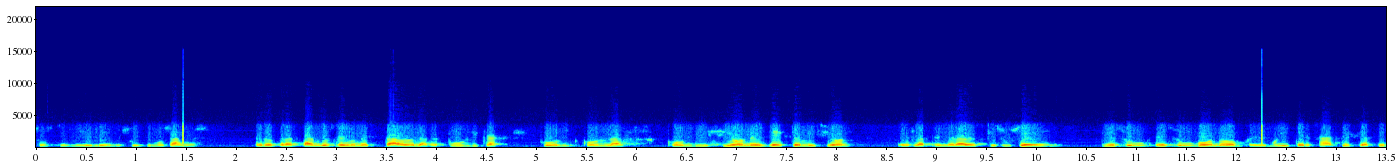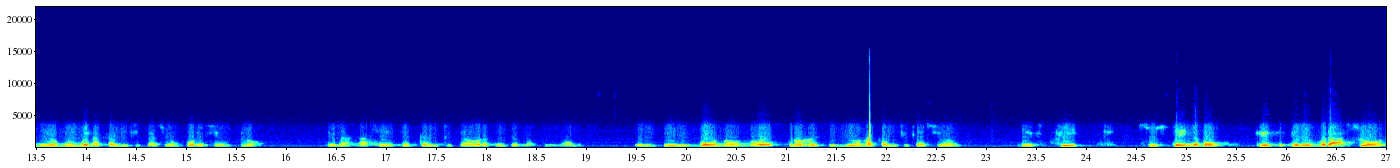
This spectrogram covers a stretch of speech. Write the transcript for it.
sostenible en los últimos años, pero tratándose de un Estado de la República con, con las condiciones de esta emisión, es la primera vez que sucede y es un, es un bono eh, muy interesante que ha tenido muy buena calificación, por ejemplo, de las agencias calificadoras internacionales. El, el bono nuestro recibió una calificación de Fit Sustainable, que es el brazo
